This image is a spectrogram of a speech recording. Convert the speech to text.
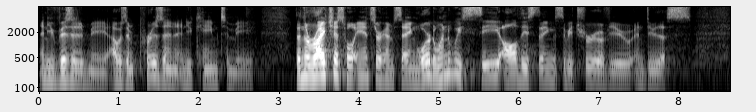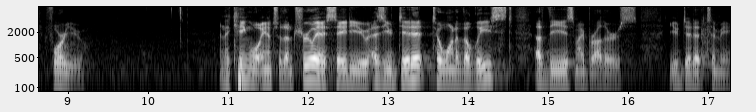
and you visited me. I was in prison and you came to me. Then the righteous will answer him, saying, Lord, when did we see all these things to be true of you and do this for you. And the king will answer them Truly I say to you, as you did it to one of the least of these, my brothers, you did it to me.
